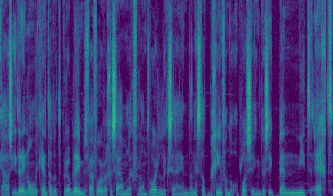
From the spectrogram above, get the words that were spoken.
ja, als iedereen onderkent dat het een probleem is waarvoor we gezamenlijk verantwoordelijk zijn, dan is dat het begin van de oplossing. Dus ik ben niet echt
